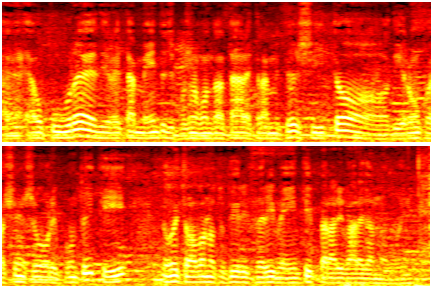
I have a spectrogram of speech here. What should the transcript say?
eh, oppure direttamente ci possono contattare tramite il sito di roncoascensori.it dove trovano tutti i riferimenti per arrivare da noi.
